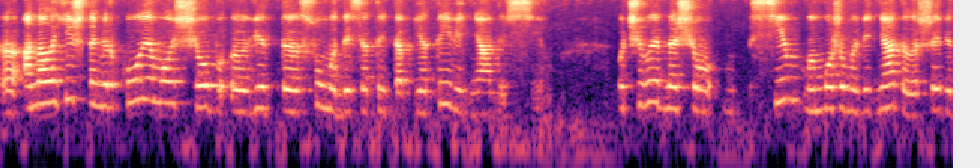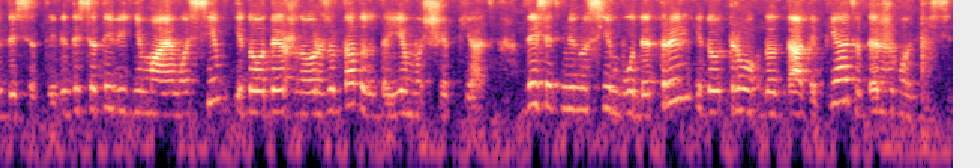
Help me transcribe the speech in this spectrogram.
Е, Аналогічно міркуємо, щоб е, від е, суми 10 та 5 відняти 7. Очевидно, що 7 ми можемо відняти лише від 10. Від 10 віднімаємо 7 і до одержаного результату додаємо ще 5. 10 мінус 7 буде 3, і до 3 додати 5 одержимо 8.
